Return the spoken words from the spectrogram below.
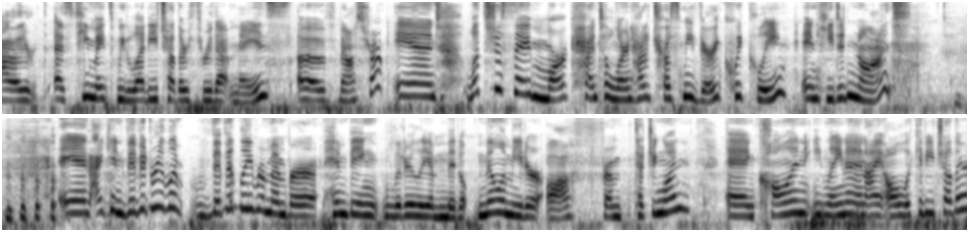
as teammates we led each other through that maze of mousetrap and let's just say mark had to learn how to trust me very quickly and he did not and I can vividly vividly remember him being literally a middle, millimeter off from touching one, and Colin, Elena, and I all look at each other,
